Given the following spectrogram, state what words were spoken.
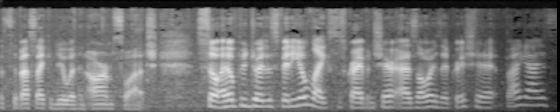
it's the best I can do with an arm swatch. So I hope you enjoyed this video. Like, subscribe, and share. As always, I appreciate it. Bye, guys.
